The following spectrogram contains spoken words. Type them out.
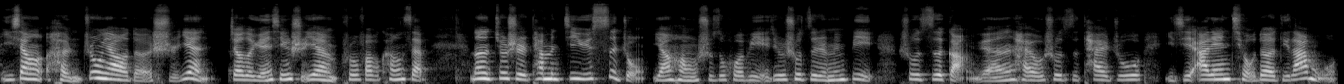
一项很重要的实验，叫做原型实验 （Proof of Concept）。那就是他们基于四种央行数字货币，也就是数字人民币、数字港元、还有数字泰铢以及阿联酋的迪拉姆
